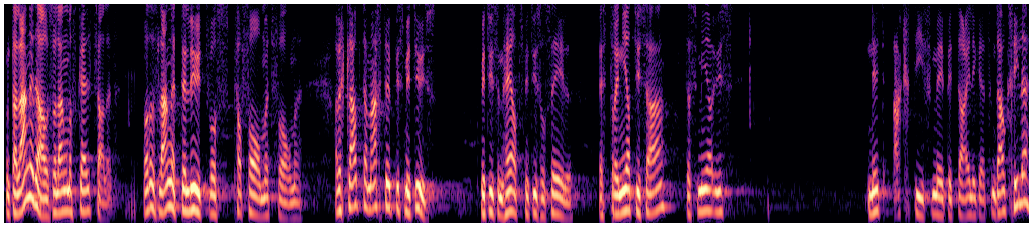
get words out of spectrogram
Und da lange auch, solange wir das Geld zahlen. Oder? Das lange den Leuten, die es performen vorne. Aber ich glaube, das macht etwas mit uns, mit unserem Herz, mit unserer Seele. Es trainiert uns an, dass wir uns nicht aktiv mehr beteiligen. Und auch Kille,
